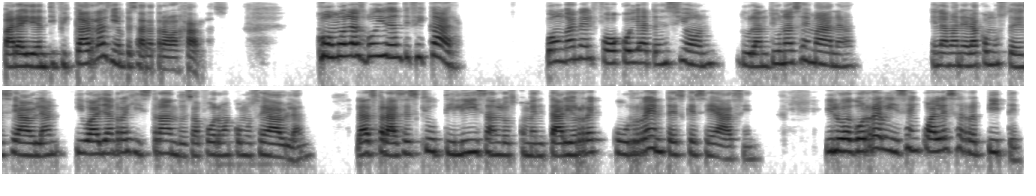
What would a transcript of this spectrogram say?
para identificarlas y empezar a trabajarlas. ¿Cómo las voy a identificar? Pongan el foco y atención durante una semana en la manera como ustedes se hablan y vayan registrando esa forma como se hablan, las frases que utilizan, los comentarios recurrentes que se hacen. Y luego revisen cuáles se repiten,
